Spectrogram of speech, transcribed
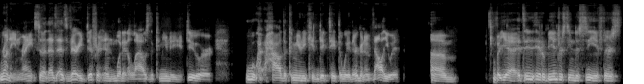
running, right? So that's that's very different in what it allows the community to do, or how the community can dictate the way they're going to value it. Um, but yeah, it, it, it'll be interesting to see if there's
